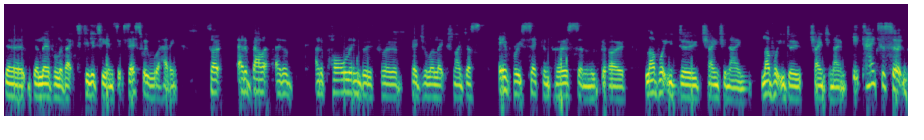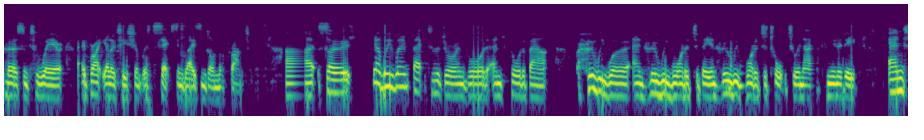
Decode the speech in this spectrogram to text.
the, the level of activity and success we were having. So at a ballot, at a, at a polling booth for a federal election, I just, every second person would go, love what you do, change your name. Love what you do, change your name. It takes a certain person to wear a bright yellow t-shirt with sex emblazoned on the front. Uh, so yeah, we went back to the drawing board and thought about who we were and who we wanted to be and who we wanted to talk to in our community. And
